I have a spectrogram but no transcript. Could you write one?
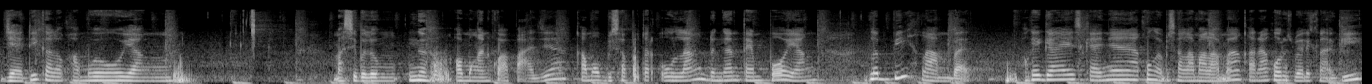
Jadi kalau kamu yang masih belum ngeh omonganku apa aja kamu bisa putar ulang dengan tempo yang lebih lambat. Oke okay guys kayaknya aku nggak bisa lama-lama karena aku harus balik lagi.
